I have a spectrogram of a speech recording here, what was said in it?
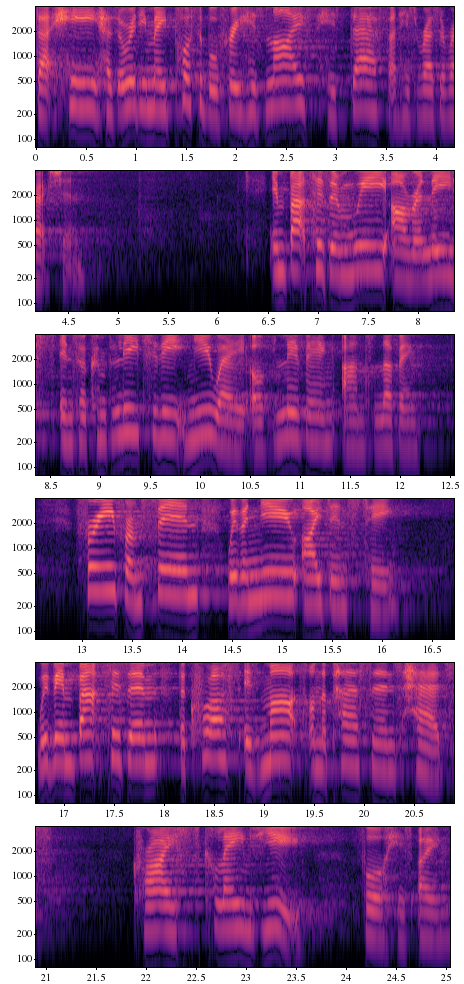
that he has already made possible through his life, his death, and his resurrection. In baptism, we are released into a completely new way of living and loving, free from sin with a new identity. Within baptism, the cross is marked on the person's heads. Christ claims you for his own.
